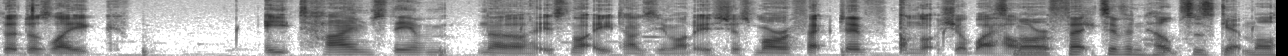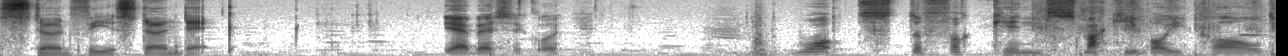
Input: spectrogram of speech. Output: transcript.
that does like eight times the no, it's not eight times the amount. It's just more effective. I'm not sure by It's how. more much. effective and helps us get more stone for your stone dick. Yeah, basically. What's the fucking smacky boy called?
